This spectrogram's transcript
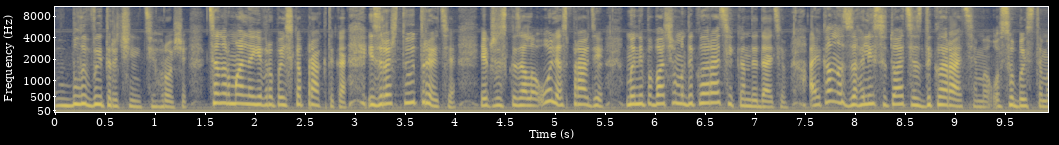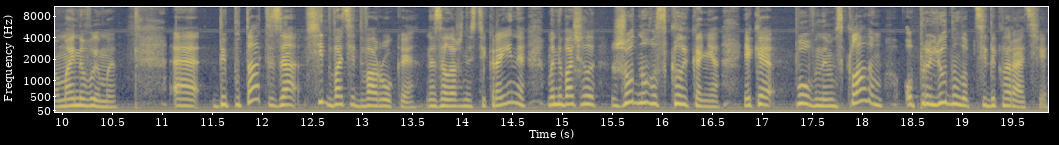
були витрачені ці гроші. Це нормальна європейська практика. І зрештою, третє, як вже сказала Оля, справді ми не побачимо декларацій кандидатів. А яка в нас взагалі ситуація з деклараціями особистими, майновими? Е, депутати за всі 22 роки незалежності країни ми не бачили жодного скликання, яке повним складом оприлюднило б ці декларації.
